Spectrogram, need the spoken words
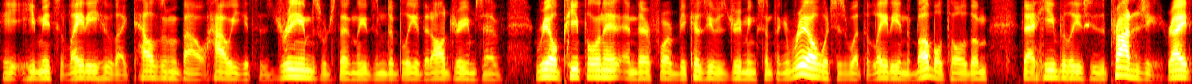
He, he meets a lady who like tells him about how he gets his dreams, which then leads him to believe that all dreams have real people in it, and therefore because he was dreaming something real, which is what the lady in the bubble told him, that he believes he's a prodigy, right?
